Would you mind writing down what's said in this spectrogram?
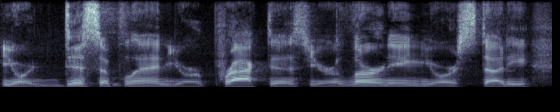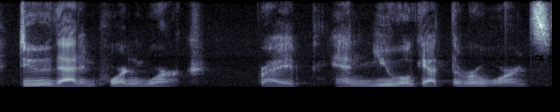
your discipline, your practice, your learning, your study. Do that important work, right? and you will get the rewards.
